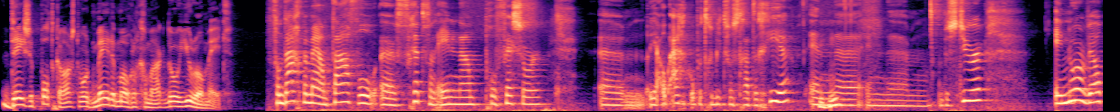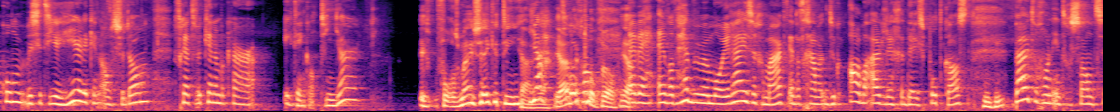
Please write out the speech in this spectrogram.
Deze podcast wordt mede mogelijk gemaakt door Euromate. Vandaag bij mij aan tafel uh, Fred van Enenaam, professor. Um, ja, op, eigenlijk op het gebied van strategieën en, mm -hmm. uh, en um, bestuur. Enorm welkom. We zitten hier heerlijk in Amsterdam. Fred, we kennen elkaar, ik denk al tien jaar. Volgens mij zeker tien jaar. Ja, ja dat klopt wel. Ja. En, we, en, wat hebben we mooie reizen gemaakt. En dat gaan we natuurlijk allemaal uitleggen in deze podcast. Mm -hmm. Buitengewoon interessant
